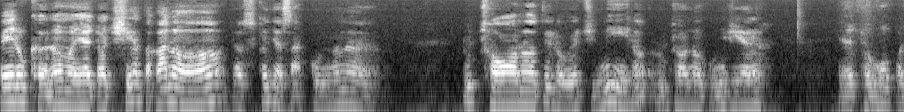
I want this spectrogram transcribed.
bê lú khở nó mà giờ cho chia tất cả nó, cho cái giờ sạc cùn nó nè. Lú cho nó, tới rồi chỉ nhỉ nó lú cho nó cũng chia đó. Cho một cái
